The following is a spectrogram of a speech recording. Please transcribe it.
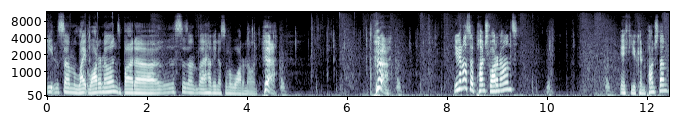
eaten some light watermelons, but uh, this isn't the heaviness of a watermelon. Yeah. Yeah. You can also punch watermelons. If you can punch them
